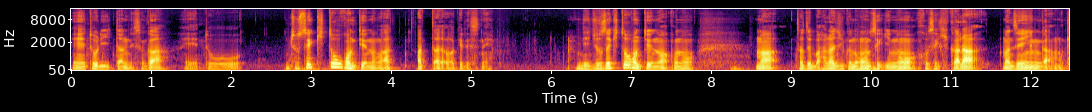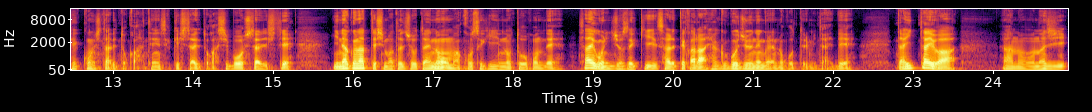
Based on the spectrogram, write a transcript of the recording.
えー、取り行ったんですが、えーと、除籍謄本っていうのがあったわけですね。で除籍謄本っていうのはこのまあ例えば原宿の本籍の戸籍から、まあ、全員が結婚したりとか転籍したりとか死亡したりしていなくなってしまった状態の、まあ、戸籍の謄本で最後に除籍されてから150年ぐらい残ってるみたいで大体はあの同じ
